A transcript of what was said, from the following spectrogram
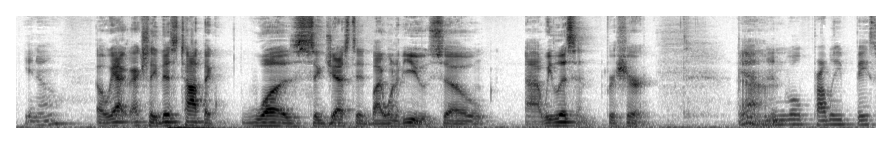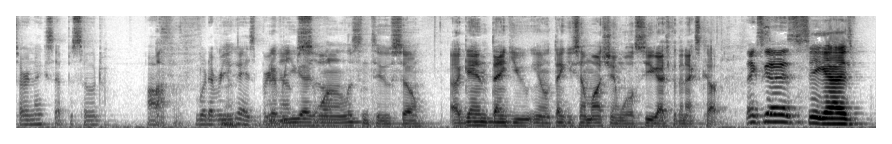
you know, Oh, we actually this topic was suggested by one of you, so uh, we listen for sure. yeah, Um, and we'll probably base our next episode off, off of whatever you guys bring whatever up. you guys so. want to listen to. So again, thank you, you know, thank you so much, and we'll see you guys for the next cup. Thanks, guys. See you guys.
